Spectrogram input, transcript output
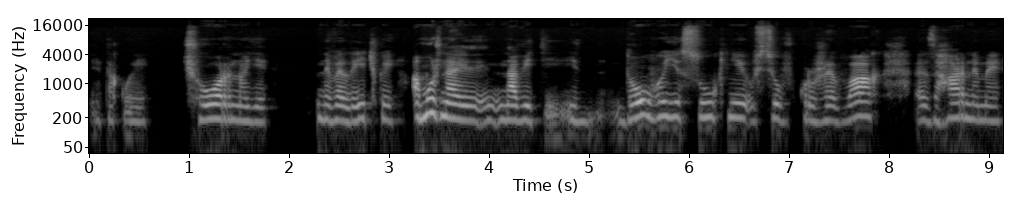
е, такої чорної, невеличкої, а можна навіть і довгої сукні, всю в кружевах, з гарними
